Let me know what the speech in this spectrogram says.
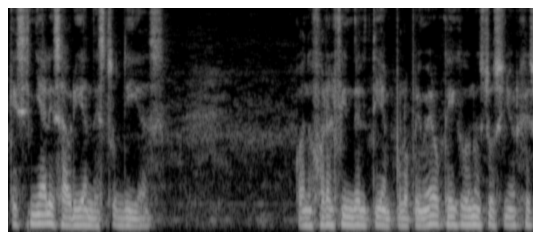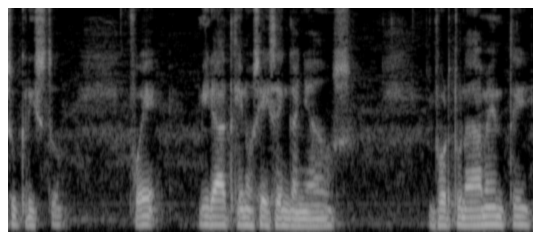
¿qué señales habrían de estos días? Cuando fuera el fin del tiempo, lo primero que dijo nuestro Señor Jesucristo fue, mirad que no seáis engañados. Infortunadamente,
